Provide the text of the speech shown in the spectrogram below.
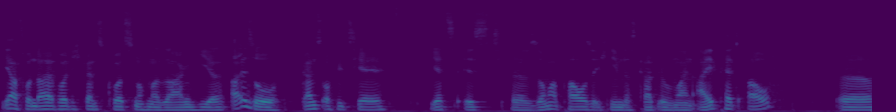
ja, von daher wollte ich ganz kurz nochmal sagen hier, also ganz offiziell, jetzt ist äh, Sommerpause. Ich nehme das gerade über mein iPad auf. Äh,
